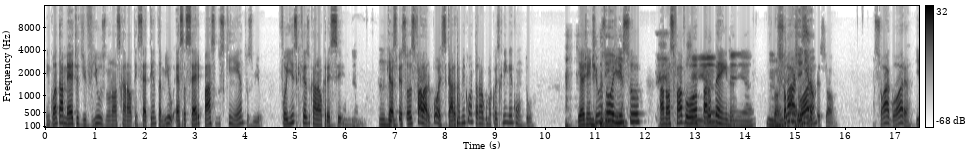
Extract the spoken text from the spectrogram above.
enquanto a média de views no nosso canal tem 70 mil, essa série passa dos 500 mil. Foi isso que fez o canal crescer. Uhum. Que as pessoas falaram, pô, esse cara tá me contando alguma coisa que ninguém contou. E a gente usou isso a nosso favor genial, para o bem, né? Uhum. Só agora, genial. pessoal, só agora, e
